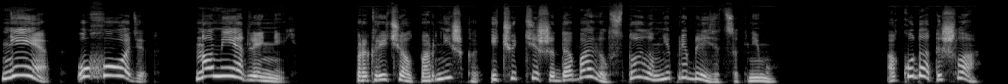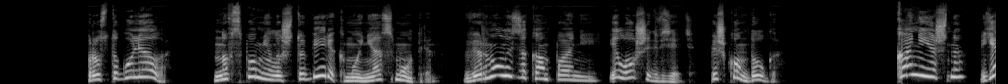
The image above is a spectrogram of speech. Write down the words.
Нет, уходит, но медленней, прокричал парнишка и чуть тише добавил, стоило мне приблизиться к нему. А куда ты шла? Просто гуляла, но вспомнила, что берег мой не осмотрен. Вернулась за компанией и лошадь взять. Пешком долго. «Конечно, я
